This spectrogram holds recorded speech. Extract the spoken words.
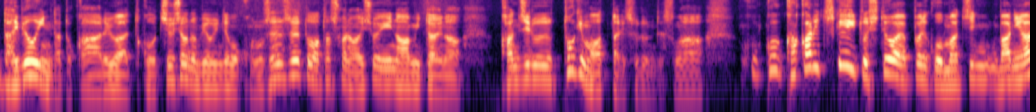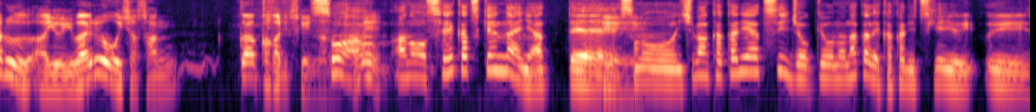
大病院だとかあるいはこう中小の病院でもこの先生とは確かに相性いいなみたいな感じる時もあったりするんですがここかかりつけ医としてはやっぱりこう町場にあるああいういわゆるお医者さんがかかりつけ医になるんですかね。あの生活圏内にあって、えー、その一番かかりやすい状況の中でかかりつけ医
